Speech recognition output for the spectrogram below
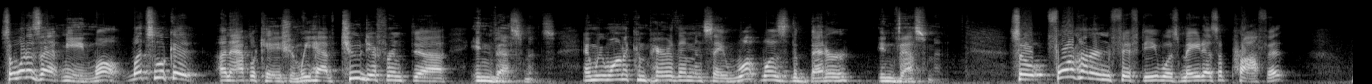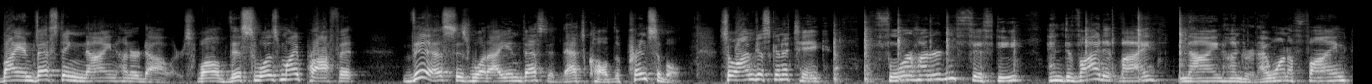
So what does that mean? Well, let's look at an application. We have two different uh, investments. And we want to compare them and say, what was the better investment? So 450 was made as a profit by investing $900. Well, this was my profit. This is what I invested. That's called the principal. So I'm just going to take 450 and divide it by 900. I want to find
